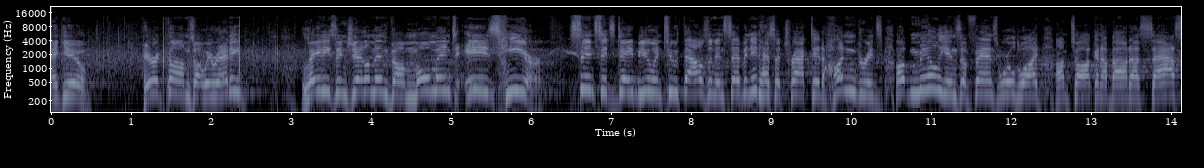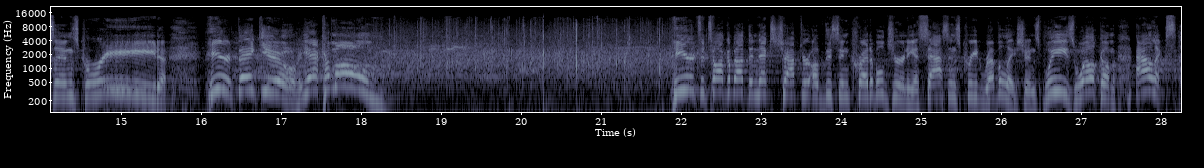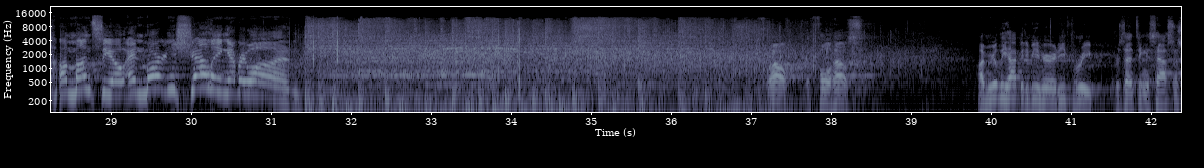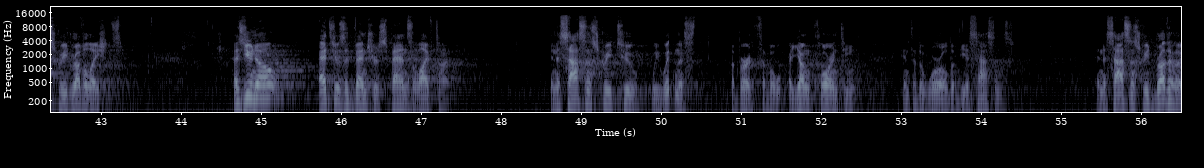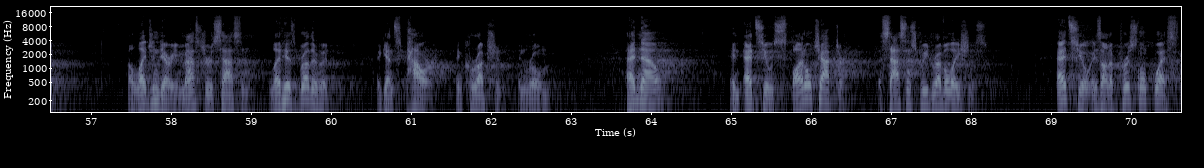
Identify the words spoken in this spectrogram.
Thank you. Here it comes. Are we ready? Ladies and gentlemen, the moment is here. Since its debut in 2007, it has attracted hundreds of millions of fans worldwide. I'm talking about Assassin's Creed. Here, thank you. Yeah, come on. Here to talk about the next chapter of this incredible journey, Assassin's Creed Revelations, please welcome Alex Amancio and Martin Schelling, everyone. Wow, a full house. I'm really happy to be here at E3 presenting Assassin's Creed Revelations. As you know, Ezio's adventure spans a lifetime. In Assassin's Creed 2, we witnessed the birth of a, a young Florentine into the world of the assassins. In Assassin's Creed Brotherhood, a legendary master assassin led his brotherhood against power and corruption in Rome. And now, in Ezio's final chapter, Assassin's Creed Revelations, Ezio is on a personal quest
